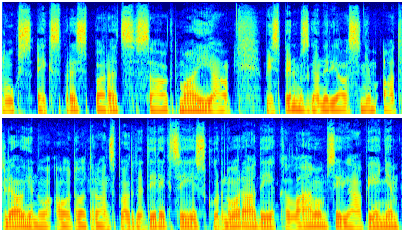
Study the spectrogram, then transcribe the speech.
Lūks Express paredz sākt maijā. Vispirms gan ir jāsaņem atļauja no autotransporta direkcijas, kur norādīja, ka lēmums ir jāpieņem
